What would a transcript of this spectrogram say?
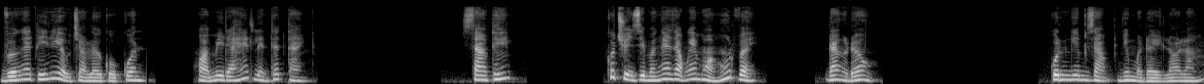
Vừa nghe tín hiệu trả lời của Quân, Hỏa mi đã hét lên thất thanh. Sao thế? Có chuyện gì mà nghe giọng em hoảng hốt vậy? Đang ở đâu? Quân nghiêm giọng nhưng mà đầy lo lắng.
